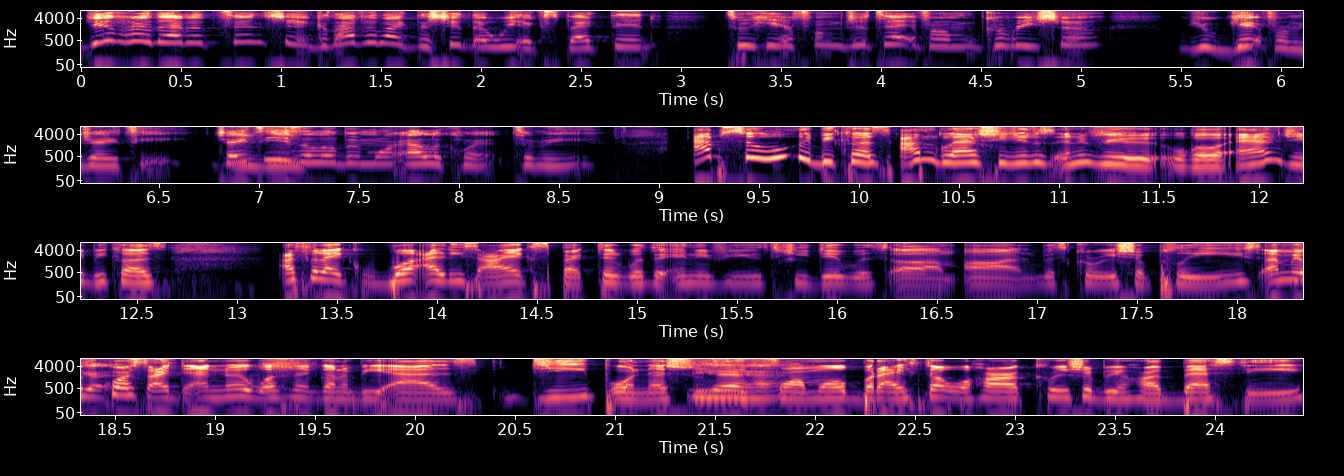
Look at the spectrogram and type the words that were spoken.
give her that attention because I feel like the shit that we expected to hear from Jate from Caresha you get from JT. JT mm-hmm. is a little bit more eloquent to me. Absolutely, because I'm glad she did this interview with Angie because I feel like what at least I expected with the interview she did with um on with Caresha Please. I mean, yes. of course, I, I know it wasn't going to be as deep or necessarily yeah. formal, but I thought with her Caresha being her bestie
